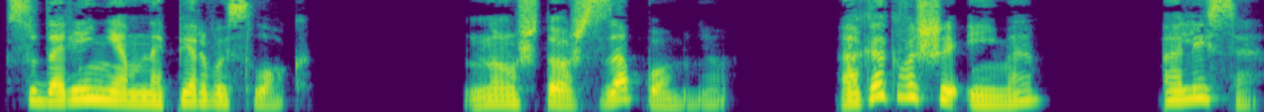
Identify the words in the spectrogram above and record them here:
с ударением на первый слог». «Ну что ж, запомню. А как ваше имя?» «Алиса»,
